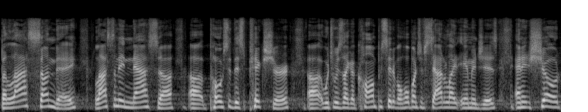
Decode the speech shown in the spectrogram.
But last Sunday, last Sunday, NASA uh, posted this picture, uh, which was like a composite of a whole bunch of satellite images. And it showed,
